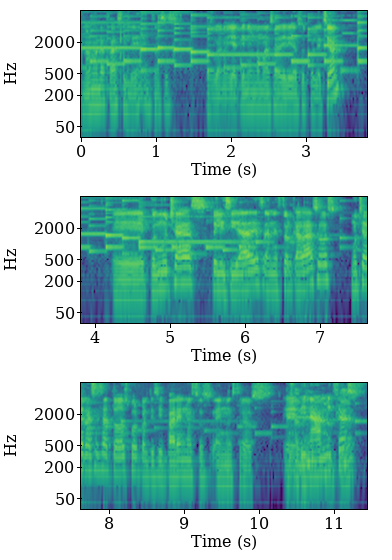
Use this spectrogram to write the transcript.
No, no era fácil, ¿eh? Entonces, pues bueno, ya tiene uno más adherido a su colección. Eh, pues muchas felicidades a Néstor Cavazos. Muchas gracias a todos por participar en, nuestros, en nuestras eh, dinámicas.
